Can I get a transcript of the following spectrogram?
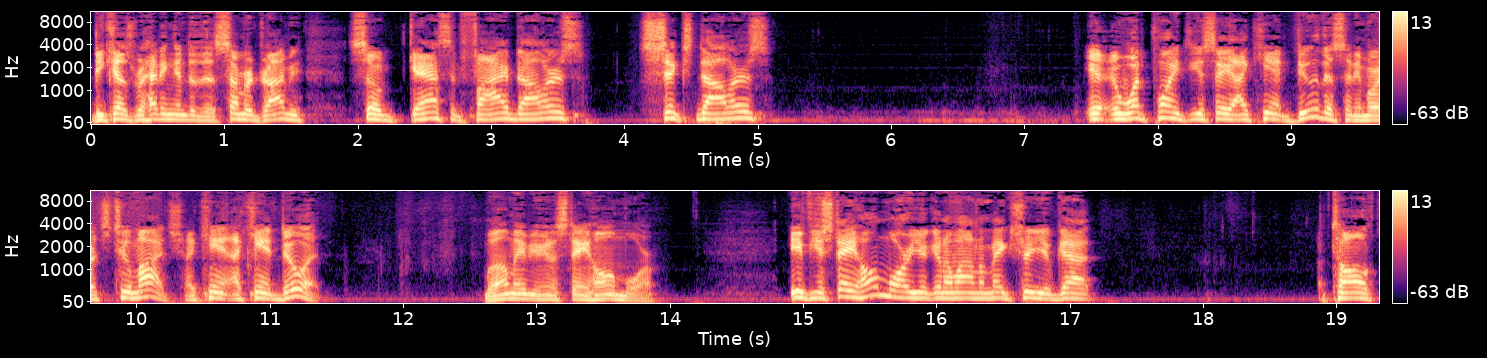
because we're heading into the summer driving. So gas at $5, $6. At what point do you say I can't do this anymore? It's too much. I can't. I can't do it. Well, maybe you're going to stay home more. If you stay home more, you're going to want to make sure you've got a tall,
